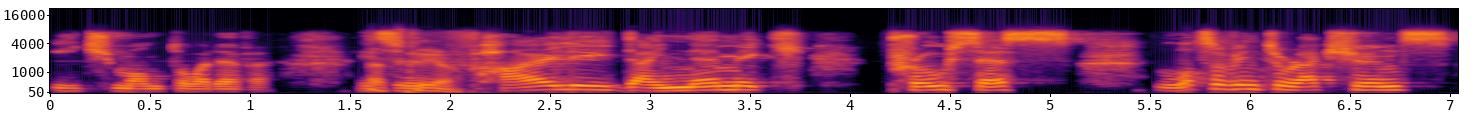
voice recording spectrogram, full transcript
each month or whatever. It's That's a highly dynamic process, lots of interactions.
